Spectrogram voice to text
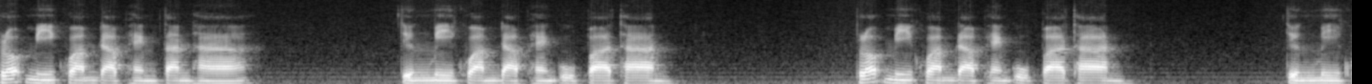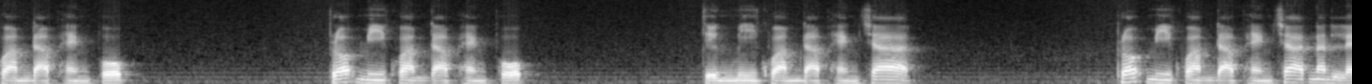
เพราะมีความดับแห่งตัณหา จึงมีความดับแห่งอุปาทาน เพราะมีความดับแห่งอุปาทาน จึงมีความดับแห่งภพเพราะมีความดับแห่งภพจึงมีความดับแห่งชาติ เพราะมีความดับแห่งชาตินั่นแล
